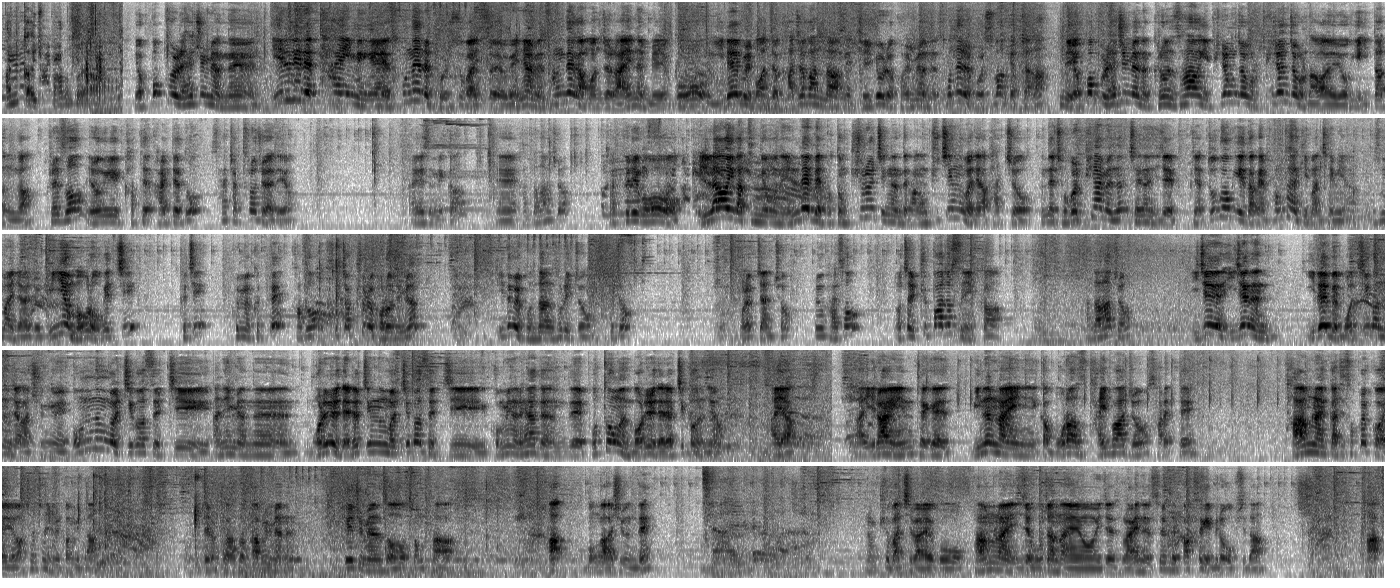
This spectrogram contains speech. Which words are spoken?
따니까 이쪽 하는 거야 역buff를 해주면은 1, 2렙 타이밍에 손해를 볼 수가 있어요 왜냐하면 상대가 먼저 라인을 밀고 2렙을 먼저 가져간 다음에 딜교를 걸면은 손해를 볼 수밖에 없잖아? 근데 역buff를 해주면은 그런 상황이 필연적으로 필연적으로 나와요 여기 있다든가 그래서 여기 갈, 때도 살짝 틀어줘야 돼요 알겠습니까? 네 간단하죠? 자 그리고 일라오이 같은 경우는 1렙에 보통 Q를 찍는데 방금 Q 찍는 걸 내가 봤죠 근데 저걸 피하면은 쟤는 이제 그냥 뚜벅이에다 그냥 평타 기반 챔이야 무슨 말인지 알죠? minion 먹으러 오겠지? 그치? 그러면 그때 가서 슬쩍 Q를 걸어주면 이득을 본다는 소리죠. 그죠? 어렵지 않죠? 그리고 가서 어차피 Q 빠졌으니까 간단하죠. 이제, 이제는 2렙에 뭐 찍었느냐가 중요해. 뽑는 걸 찍었을지 아니면은 머리를 내려 찍는 걸 찍었을지 고민을 해야 되는데 보통은 머리를 내려 찍거든요. 아야 아, 이 라인 되게 미는 라인이니까 몰아서 dive 하죠. 4렙 때 다음 라인까지 섞을 거예요. 천천히 밀 겁니다. 이렇게 와서 까불면은 피해주면서 평타. 아 뭔가 아쉬운데? 그럼 큐 맞지 말고 다음 라인 이제 오잖아요. 이제 라인을 슬슬 빡세게 밀어봅시다. 아.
